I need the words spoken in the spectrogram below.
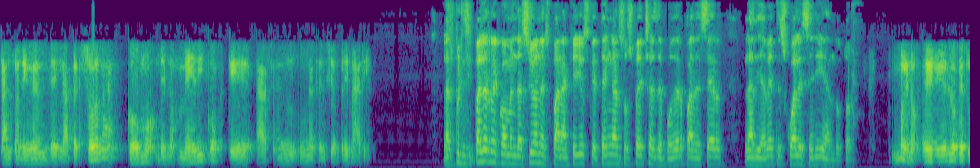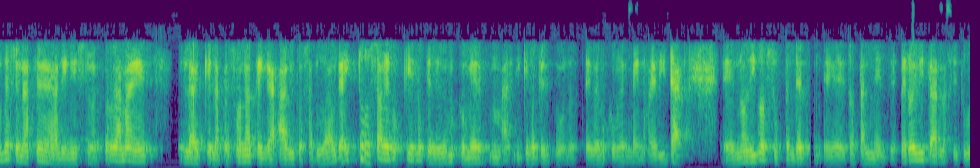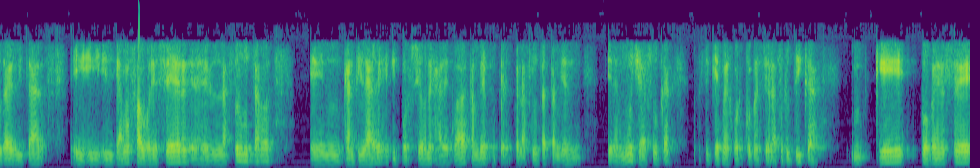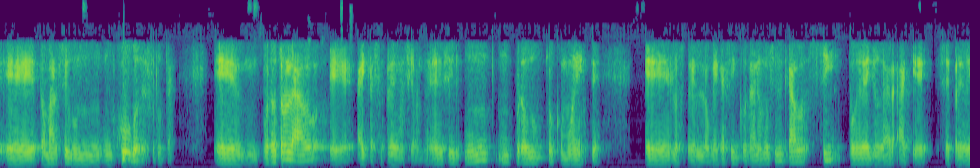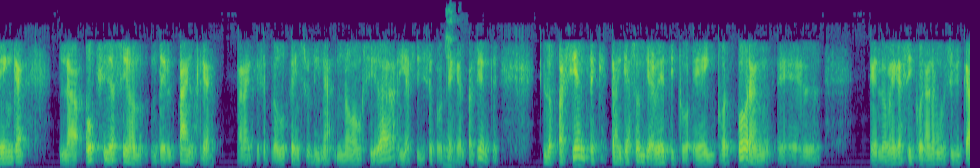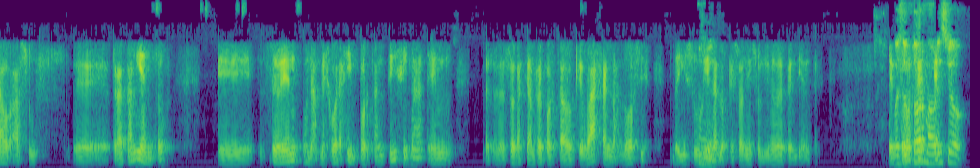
tanto a nivel de la persona como de los médicos que hacen una atención primaria. Las principales recomendaciones para aquellos que tengan sospechas de poder padecer la diabetes, ¿cuáles serían, doctor? Bueno, eh, lo que tú mencionaste al inicio del programa es la que la persona tenga hábitos saludables. Ahí todos sabemos qué es lo que debemos comer más y qué es lo que debemos comer menos, evitar. Eh, no digo suspender eh, totalmente, pero evitar la fritura, evitar y, digamos favorecer eh, las frutas, en cantidades y porciones adecuadas también, porque, las frutas también tienen mucha azúcar, así que es mejor comerse la frutica que comerse, eh, tomarse un, fruta. Eh, otro lado, eh, hay que hacer prevención, es decir, un, un producto como este, eh, el omega 5 nanomultiplicado, sí puede ayudar a que se prevenga la oxidación del páncreas para que se produzca insulina no oxidada y así se protege al paciente. Los pacientes que están ya son diabéticos e incorporan el, el omega 5 nanoemulsificado a sus eh, tratamientos, eh, se ven unas mejoras importantísimas en personas que han reportado que bajan las dosis de insulina, los que son insulino dependientes. pues doctor Mauricio,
